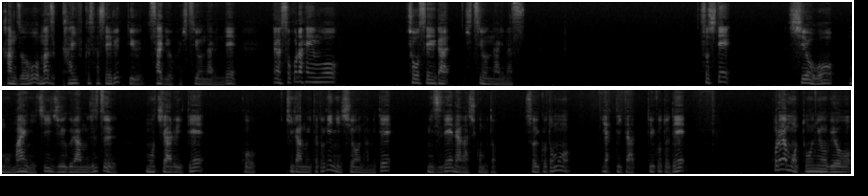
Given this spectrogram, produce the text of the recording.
肝臓をまず回復させるっていう作業が必要になるんでだからそこら辺を調整が必要になります。そして塩をもう毎日 10g ずつ持ち歩いてこう気が向いた時に塩を舐めて水で流し込むとそういうこともやっていたということでこれはもう糖尿病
